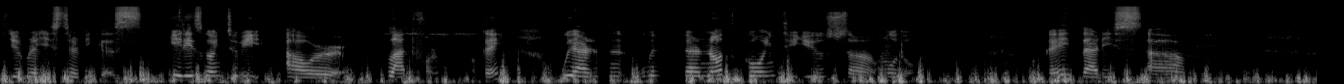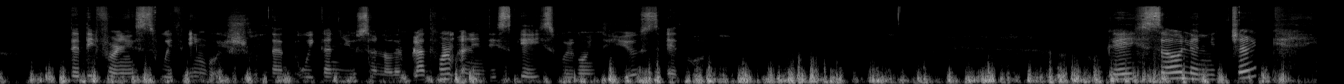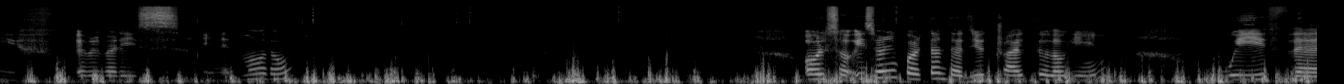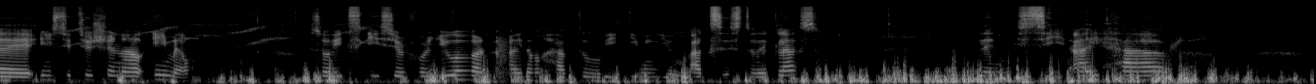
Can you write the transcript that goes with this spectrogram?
you register because it is going to be our platform. Okay, we are we are not going to use uh, Moodle. Okay, that is um, the difference with English that we can use another platform, and in this case, we're going to use Edmodo. Okay, so let me check if everybody's in Edmodo. Also, it's very important that you try to log in with the institutional email. So it's easier for you and I don't have to be giving you access to the class. Let me see, I have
